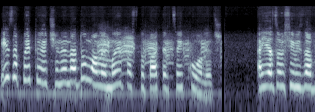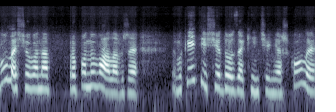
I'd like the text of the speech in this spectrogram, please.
І запитує, чи не надумали ми поступати в цей коледж. А я зовсім забула, що вона пропонувала вже Микиті ще до закінчення школи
